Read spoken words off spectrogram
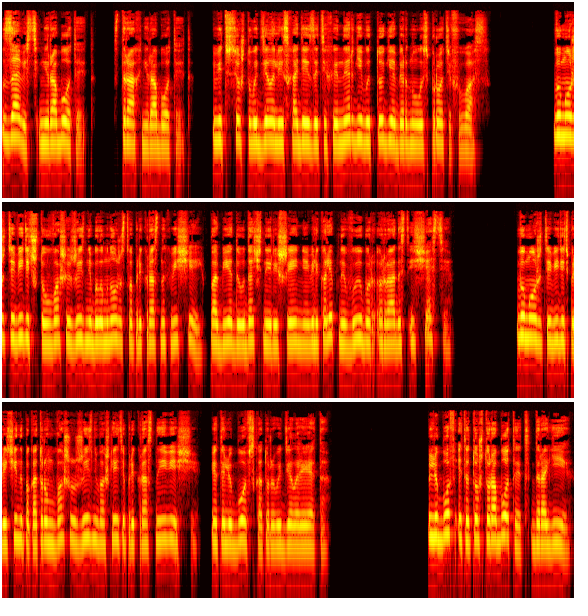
зависть не работает, страх не работает. Ведь все, что вы делали, исходя из этих энергий, в итоге обернулось против вас. Вы можете видеть, что в вашей жизни было множество прекрасных вещей, победы, удачные решения, великолепный выбор, радость и счастье. Вы можете видеть причины, по которым в вашу жизнь вошли эти прекрасные вещи. Это любовь, с которой вы делали это. Любовь — это то, что работает, дорогие.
